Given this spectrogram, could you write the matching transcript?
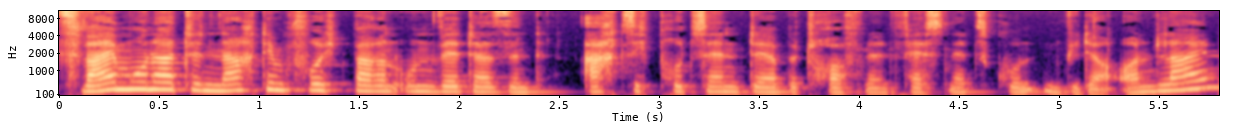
Zwei Monate nach dem furchtbaren Unwetter sind 80 Prozent der betroffenen Festnetzkunden wieder online.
